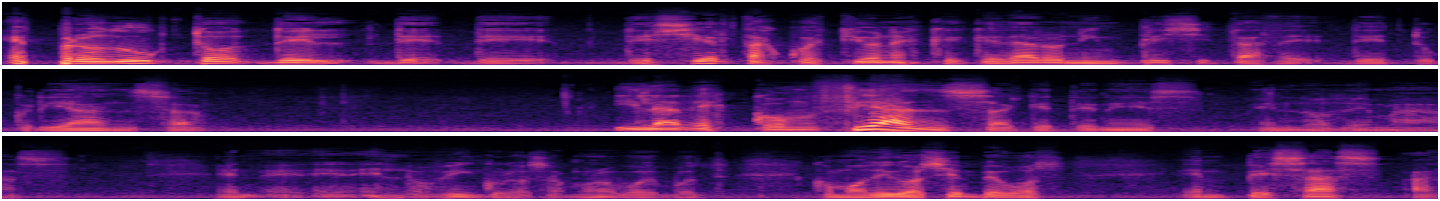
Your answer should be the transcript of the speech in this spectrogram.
es producto del- de, de- de ciertas cuestiones que quedaron implícitas de, tu crianza y la desconfianza que tenés en los demás, en, los vínculos amorosos. Vos- Como digo siempre, vos empezás, a,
